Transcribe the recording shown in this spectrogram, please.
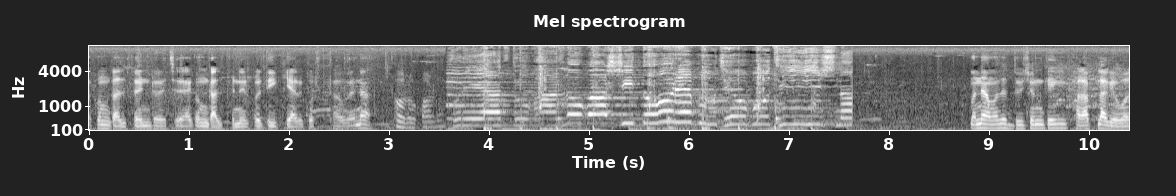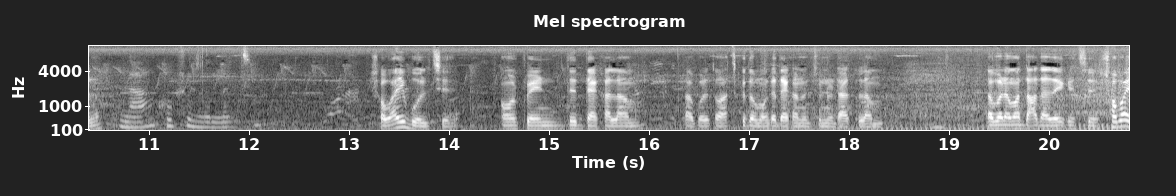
এখন গার্লফ্রেন্ড হয়েছে এখন গার্লফ্রেন্ডের প্রতি কেয়ার করতে হবে না? করো করো। মানে আমাদের দুজনকে কি খারাপ লাগে বলো? না খুব সুন্দর লাগছে। সবাই বলছে আমার ফ্রেন্ডদের দেখালাম তারপরে তো আজকে তোমাকে দেখানোর জন্য ডাকলাম। তারপরে আমার দাদা দেখেছে সবাই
